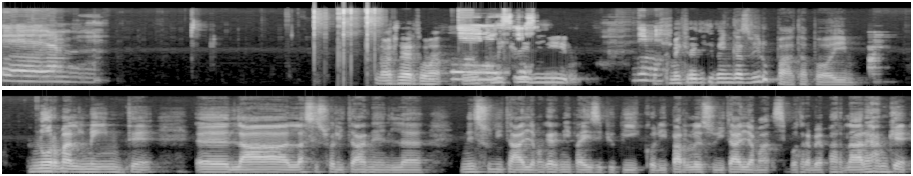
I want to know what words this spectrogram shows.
Ehm, No, certo, ma mm, come e credi, dimmi. come credi che venga sviluppata poi normalmente eh, la, la sessualità nel, nel Sud Italia, magari nei paesi più piccoli? Parlo del Sud Italia, ma si potrebbe parlare anche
